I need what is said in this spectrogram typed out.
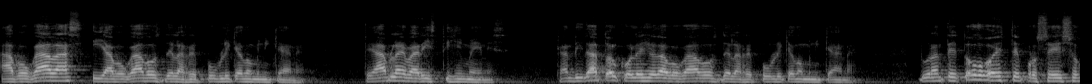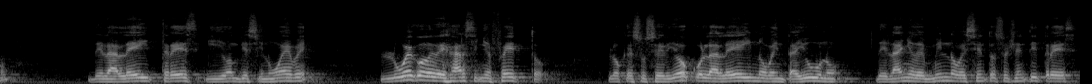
abogadas y abogados de la República Dominicana. Te habla Evaristi Jiménez, candidato al Colegio de Abogados de la República Dominicana. Durante todo este proceso de la Ley 3-19, luego de dejar sin efecto lo que sucedió con la Ley 91 del año de 1983,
